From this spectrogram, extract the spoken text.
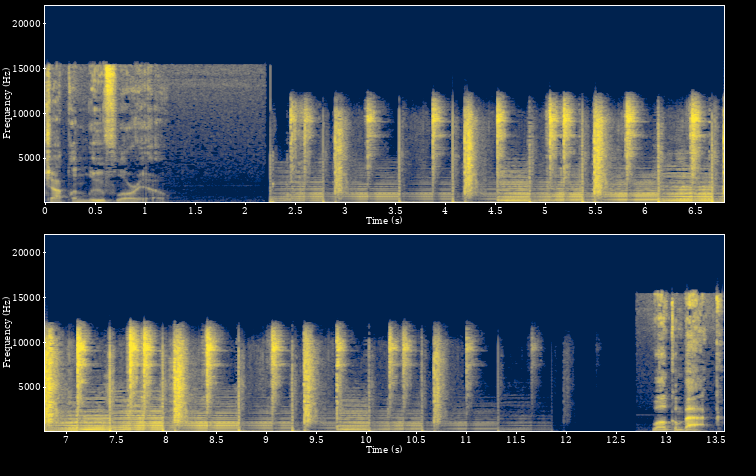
Chaplain Lou Florio. Welcome back.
